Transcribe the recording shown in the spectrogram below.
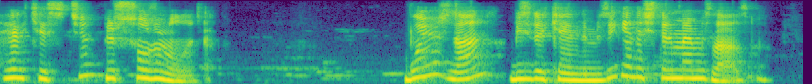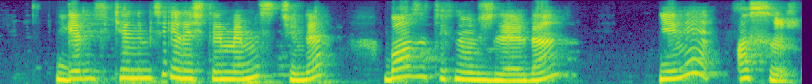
herkes için bir sorun olacak. Bu yüzden biz de kendimizi geliştirmemiz lazım. Kendimizi geliştirmemiz için de bazı teknolojilerden yeni asır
